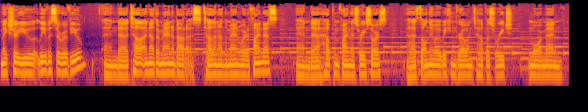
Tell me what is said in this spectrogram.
Make sure you leave us a review and uh, tell another man about us. Tell another man where to find us and uh, help him find this resource. That's the only way we can grow and to help us reach more men.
